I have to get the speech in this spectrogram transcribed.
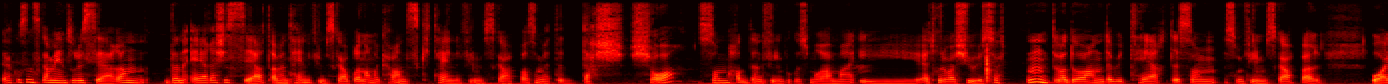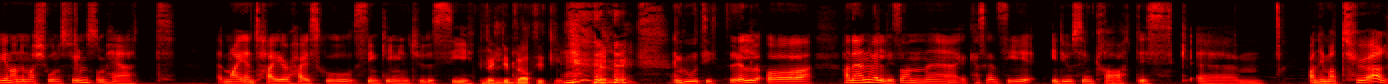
Ja, hvordan skal vi introdusere den? Den er regissert av en tegnefilmskaper, en amerikansk tegnefilmskaper som heter Dash Shaw, som hadde en film på Kosmorama i jeg tror det var 2017. Det var da han debuterte som, som filmskaper. Og en animasjonsfilm som het My Entire High School Sinking Into the Sea. Veldig bra tittel. en god tittel. Og han er en veldig sånn, eh, hva skal en si, idiosynkratisk eh, animatør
